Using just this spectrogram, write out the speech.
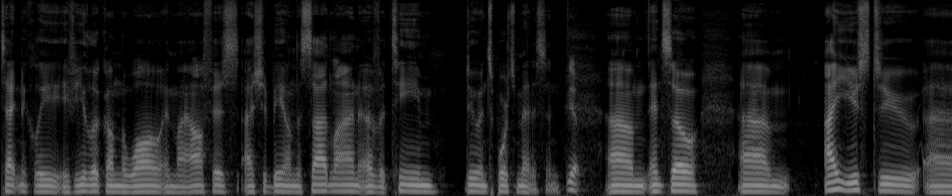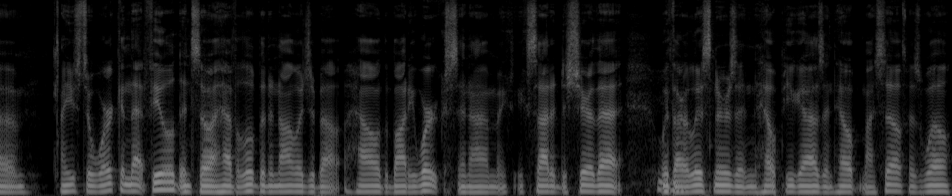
technically, if you look on the wall in my office, I should be on the sideline of a team doing sports medicine. Yep. Um, and so um, I used to um I used to work in that field, and so I have a little bit of knowledge about how the body works, and I'm excited to share that with our listeners and help you guys and help myself as well.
